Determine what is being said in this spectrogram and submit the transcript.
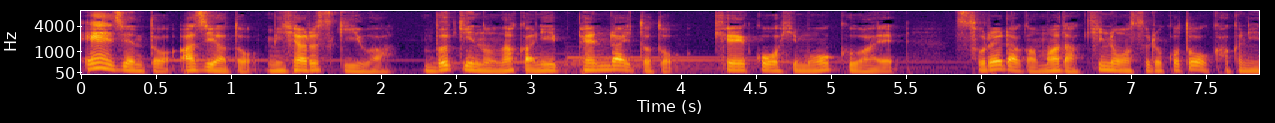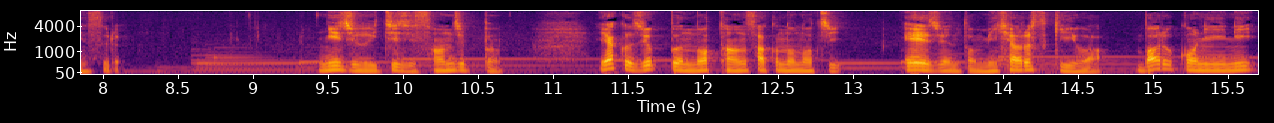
エージェントアジアとミヒャルスキーは武器の中にペンライトと蛍光紐を加えそれらがまだ機能することを確認する。21時30分約10分の探索の後エージェントミヒャルスキーはバルコニーに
